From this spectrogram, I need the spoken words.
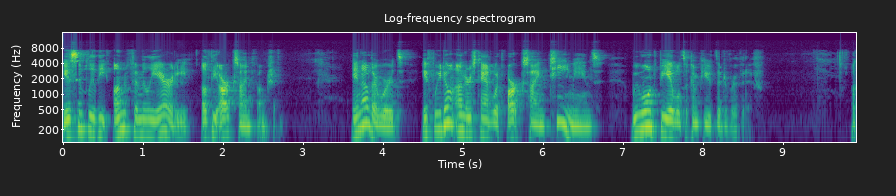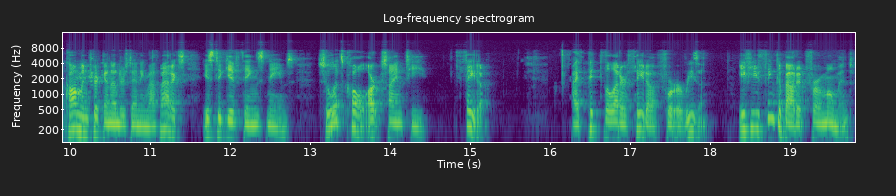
is simply the unfamiliarity of the arcsine function. In other words, if we don't understand what arcsine t means, we won't be able to compute the derivative. A common trick in understanding mathematics is to give things names. So let's call arcsine t theta. I've picked the letter theta for a reason. If you think about it for a moment,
